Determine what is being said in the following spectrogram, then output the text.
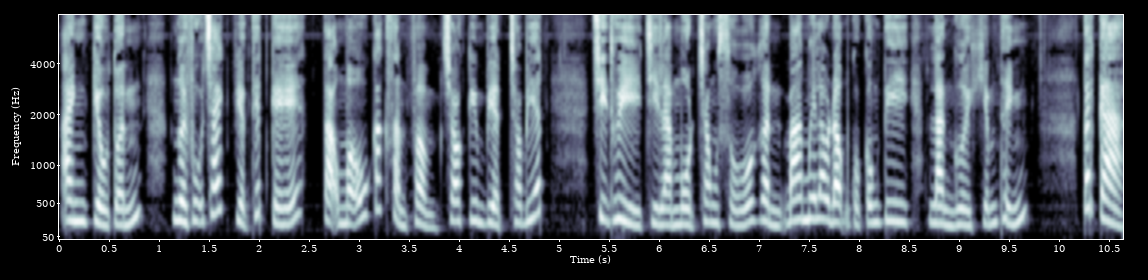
Anh Kiều Tuấn, người phụ trách việc thiết kế, tạo mẫu các sản phẩm cho Kim Việt cho biết, chị Thủy chỉ là một trong số gần 30 lao động của công ty là người khiếm thính. Tất cả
